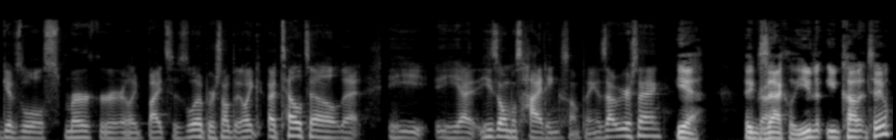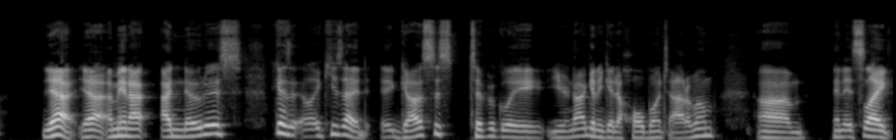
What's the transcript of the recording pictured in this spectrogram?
gives a little smirk or like bites his lip or something like a telltale that he he ha- he's almost hiding something? Is that what you're saying? yeah, exactly. You you caught it too? Yeah, yeah. I mean, I I notice because, like you said, Gus is typically you're not going to get a whole bunch out of him, um, and it's like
